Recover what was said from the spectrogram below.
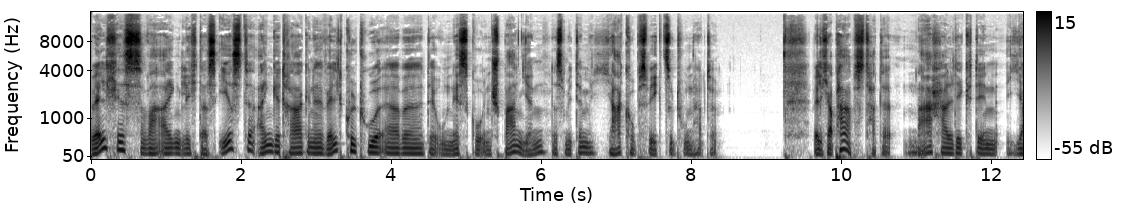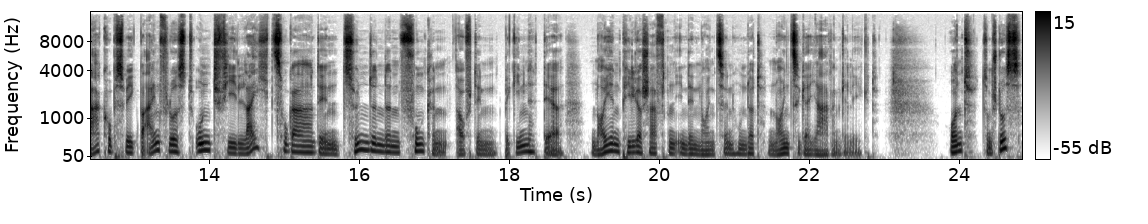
Welches war eigentlich das erste eingetragene Weltkulturerbe der UNESCO in Spanien, das mit dem Jakobsweg zu tun hatte? Welcher Papst hatte nachhaltig den Jakobsweg beeinflusst und vielleicht sogar den zündenden Funken auf den Beginn der neuen Pilgerschaften in den 1990er Jahren gelegt? Und zum Schluss,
